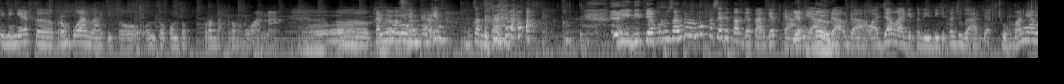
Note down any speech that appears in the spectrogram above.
ininya ke perempuan lah gitu untuk untuk produk perempuan. Nah, Oh. eh, kan Bisa, memang mungkin bukan bukan. di, di tiap perusahaan kan memang pasti ada target-target kan Ya, ya, betul. udah udah wajar lah gitu di, di kita juga ada cuman yang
